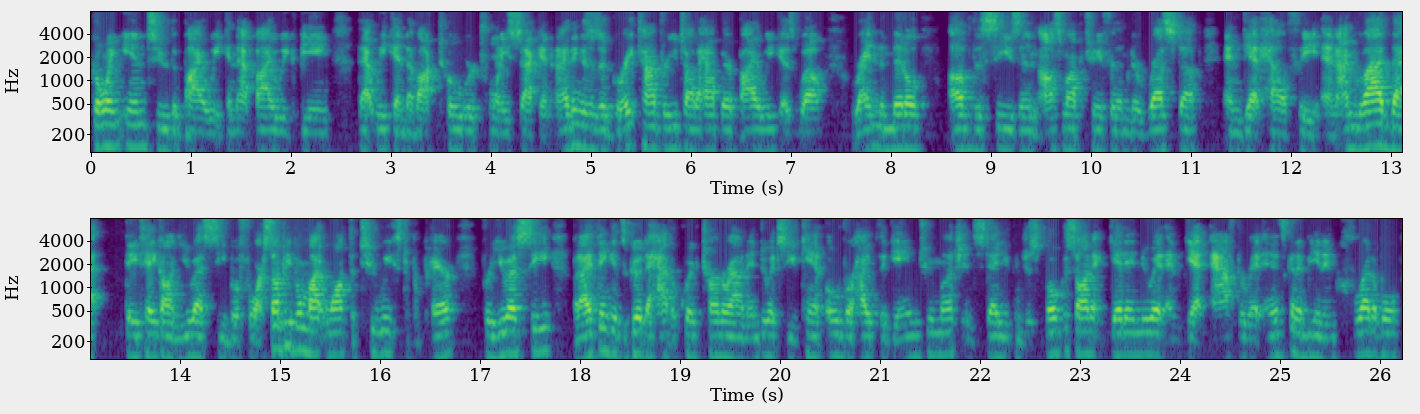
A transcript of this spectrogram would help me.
going into the bye week, and that bye week being that weekend of October 22nd. And I think this is a great time for Utah to have their bye week as well, right in the middle of the season. Awesome opportunity for them to rest up and get healthy. And I'm glad that they take on USC before. Some people might want the two weeks to prepare for USC, but I think it's good to have a quick turnaround into it so you can't overhype the game too much. Instead, you can just focus on it, get into it, and get after it. And it's going to be an incredible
